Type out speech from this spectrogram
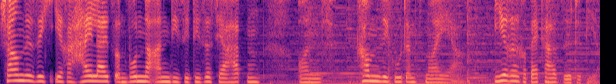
Schauen Sie sich Ihre Highlights und Wunder an, die Sie dieses Jahr hatten und kommen Sie gut ins neue Jahr. Ihre Rebecca Sötebier.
